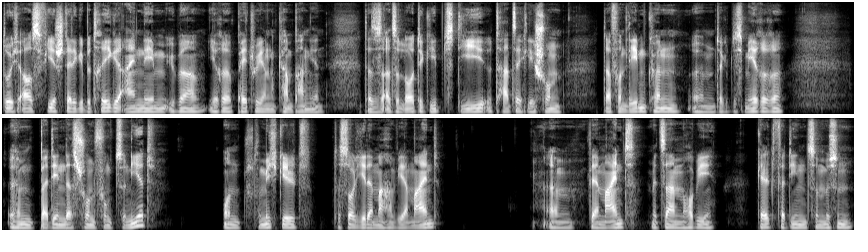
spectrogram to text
durchaus vierstellige Beträge einnehmen über ihre Patreon-Kampagnen. Dass es also Leute gibt, die tatsächlich schon davon leben können. Ähm, da gibt es mehrere, ähm, bei denen das schon funktioniert. Und für mich gilt, das soll jeder machen, wie er meint. Ähm, wer meint, mit seinem Hobby Geld verdienen zu müssen,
